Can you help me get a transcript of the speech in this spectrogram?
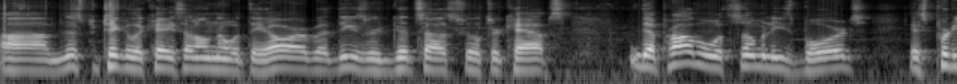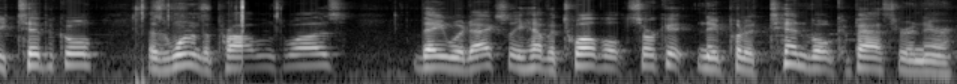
Um, this particular case, I don't know what they are, but these are good size filter caps. The problem with some of these boards is pretty typical, as one of the problems was they would actually have a 12 volt circuit and they put a 10 volt capacitor in there.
